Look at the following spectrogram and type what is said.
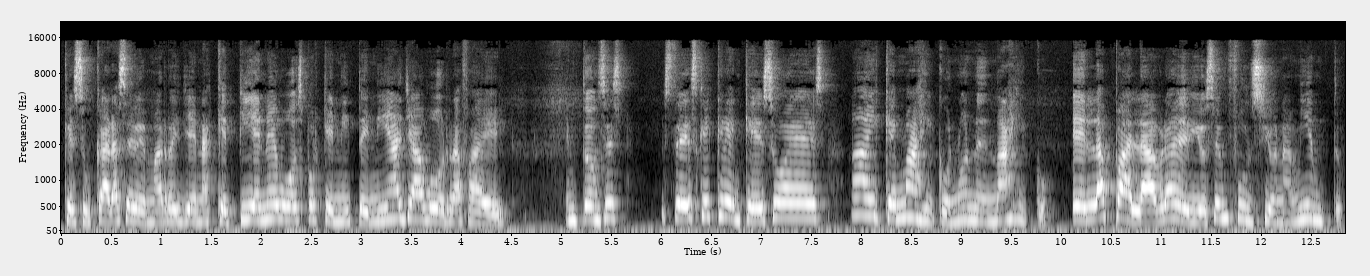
que su cara se ve más rellena, que tiene voz porque ni tenía ya voz Rafael. Entonces, ¿Ustedes qué creen? Que eso es, ay, qué mágico. No, no es mágico. Es la palabra de Dios en funcionamiento.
